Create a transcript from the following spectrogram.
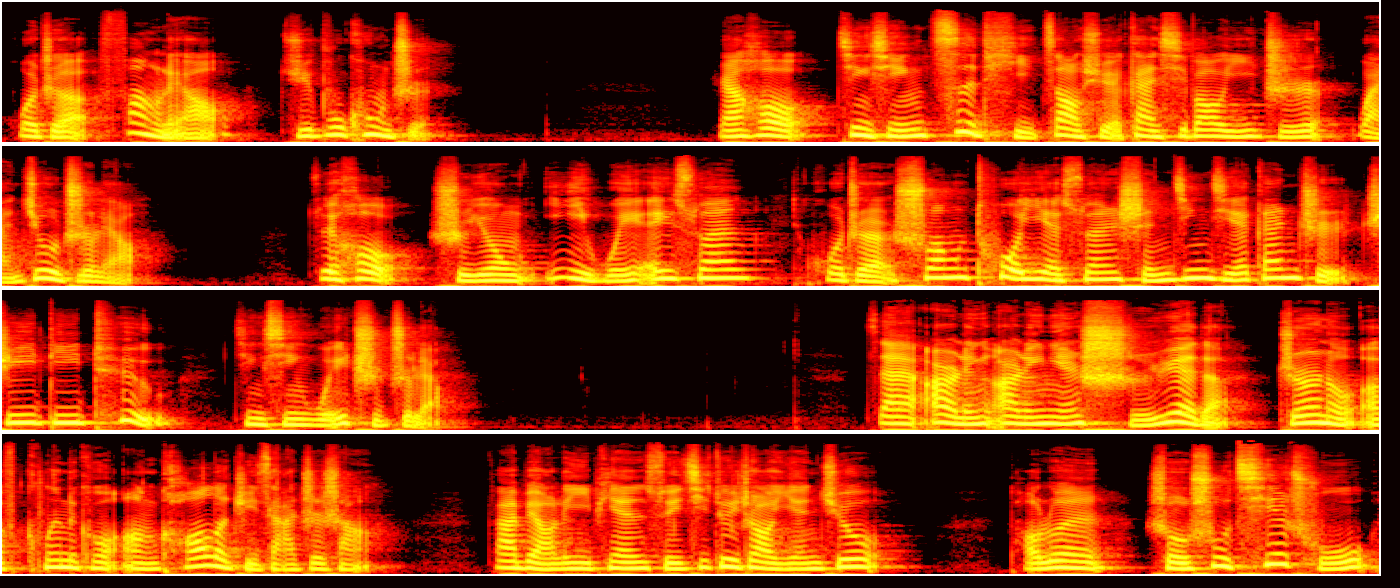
或者放疗局部控制，然后进行自体造血干细胞移植挽救治疗。最后，使用异维 A 酸或者双唾液酸神经节苷酯 （GD2） 进行维持治疗。在二零二零年十月的《Journal of Clinical Oncology》杂志上，发表了一篇随机对照研究，讨论手术切除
